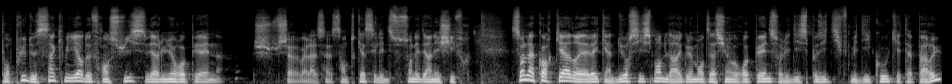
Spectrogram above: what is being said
pour plus de 5 milliards de francs suisses vers l'Union européenne. En tout cas, ce sont les derniers chiffres. Sans l'accord cadre et avec un durcissement de la réglementation européenne sur les dispositifs médicaux qui est apparu,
